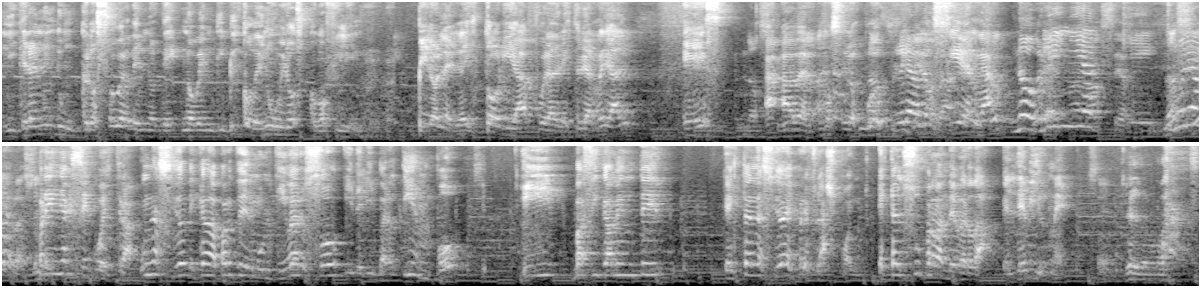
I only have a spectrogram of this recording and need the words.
literalmente un crossover de no- de noventa y pico de números como feeling. Pero la, la historia, fuera de la historia real, es... No a, a ver, ¿cómo se los puedo Era- Pero cierra. No, Brainiac. No cierra. Brainiac secuestra una ciudad de cada parte del multiverso y del hipertiempo y básicamente está en las ciudades pre-Flashpoint. Está el Superman de verdad, el de Virne. Sí. El de verdad. Sí,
